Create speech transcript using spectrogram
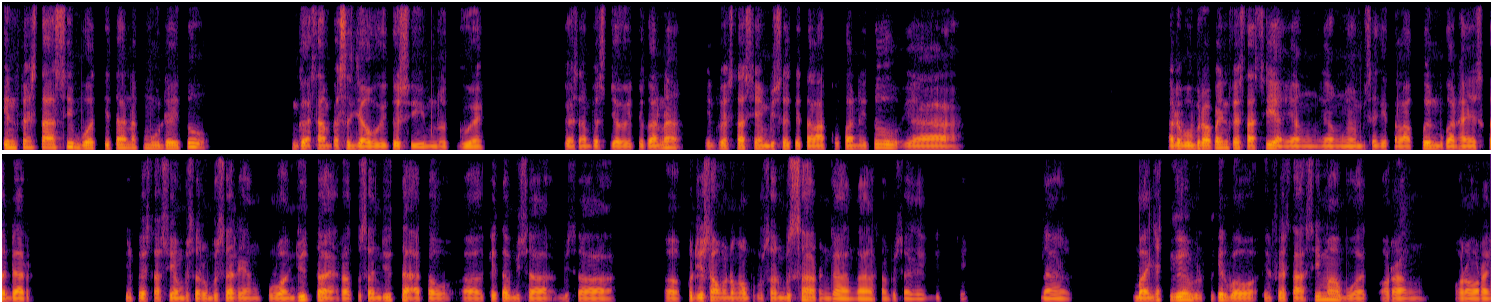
investasi buat kita anak muda itu nggak sampai sejauh itu sih menurut gue. Nggak sampai sejauh itu karena investasi yang bisa kita lakukan itu ya ada beberapa investasi ya yang yang yang bisa kita lakuin bukan hanya sekedar investasi yang besar-besar yang puluhan juta, ratusan juta atau eh, kita bisa bisa eh, kerjasama dengan perusahaan besar nggak nggak sampai kayak gitu sih. Nah, banyak juga yang berpikir bahwa investasi mah buat orang orang-orang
